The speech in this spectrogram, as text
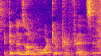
It depends on what your preference is.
